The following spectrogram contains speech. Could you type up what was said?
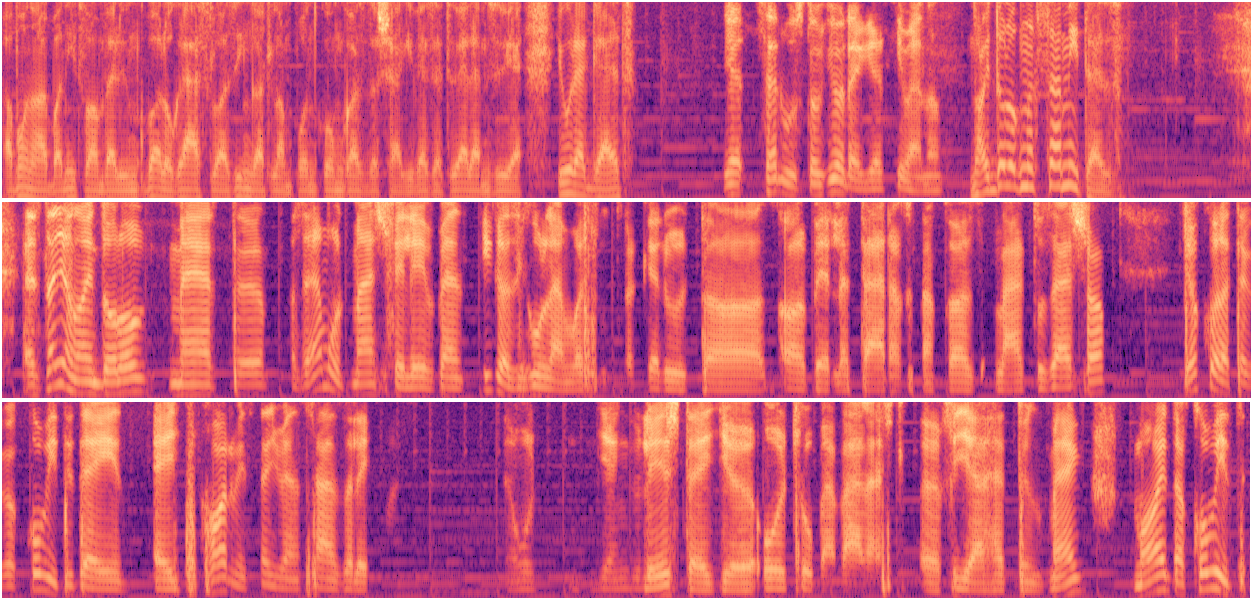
A vonalban itt van velünk Balog László, az ingatlan.com gazdasági vezető elemzője. Jó reggelt! Ja, szervusztok, jó reggelt kívánok! Nagy dolognak számít ez? Ez nagyon nagy dolog, mert az elmúlt másfél évben igazi hullámvasútra került az albérletáraknak az változása. Gyakorlatilag a Covid idején egy 30-40 százalékos gyengülést, egy olcsóbbá válást figyelhettünk meg, majd a Covid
